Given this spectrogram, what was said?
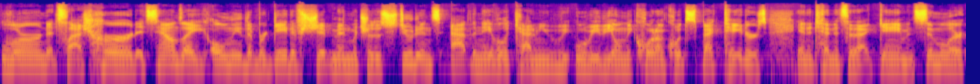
learned slash heard, it sounds like only the Brigade of Shipmen, which are the students at the Naval Academy, will be the only quote unquote spectators in attendance at that game. And similar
